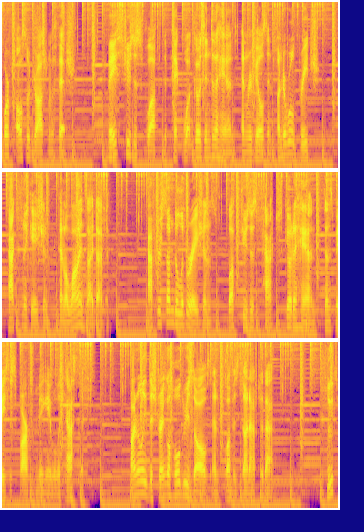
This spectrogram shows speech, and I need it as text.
Porf also draws from the fish. Base chooses Fluff to pick what goes into the hand and reveals an Underworld Breach, Pact Negation, and a Lion's Eye Diamond. After some deliberations, Fluff chooses Pact to go to hand since Base is far from being able to cast it. Finally, the Stranglehold resolves and Fluff is done after that. Lutz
